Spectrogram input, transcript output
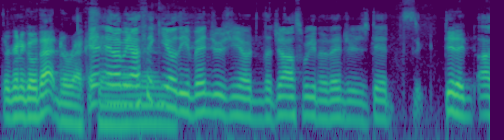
they're going to go that direction. And, and I mean, I think you know the Avengers, you know, the Joss Whedon Avengers did did a,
